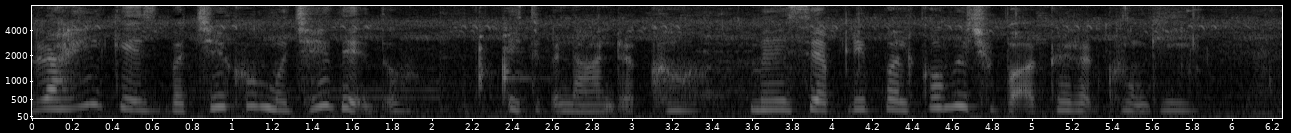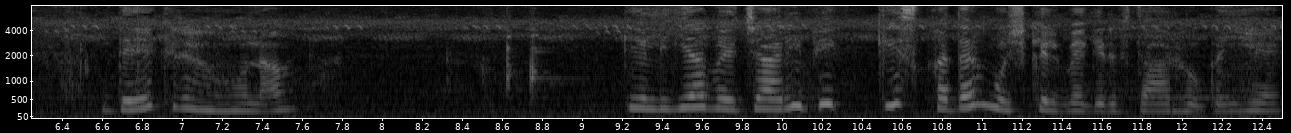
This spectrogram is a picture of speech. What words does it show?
राहिल के इस बच्चे को मुझे दे दो। इत्मीनान रखो। मैं इसे अपनी पलकों में छुपा कर रखूँगी। देख रहे हो ना? कि लिया बेचारी भी किस कदर मुश्किल में गिरफ़्तार हो गई है।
